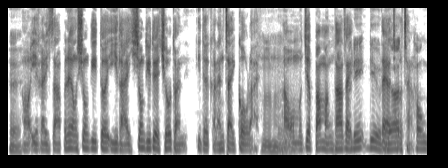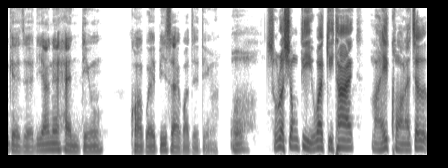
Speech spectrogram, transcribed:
嗯，哦，也可以啥，不能用兄弟队一来，兄弟队球团伊就可能再过来，啊，我们就帮忙他在带球场。统计者，你安尼现场看过比赛偌侪场啊？哦。除了兄弟以外，其他嘛一看咧，就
